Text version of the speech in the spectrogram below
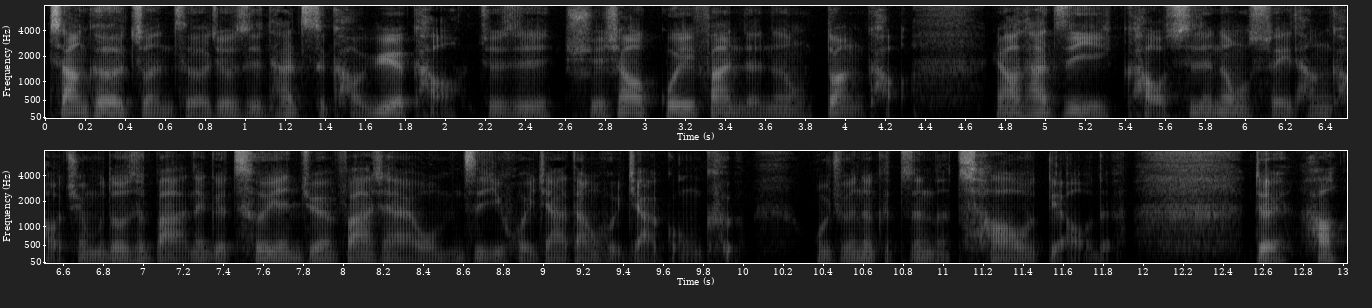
上课的准则就是他只考月考，就是学校规范的那种段考，然后他自己考试的那种随堂考，全部都是把那个测验卷发下来，我们自己回家当回家功课。我觉得那个真的超屌的。对，好。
